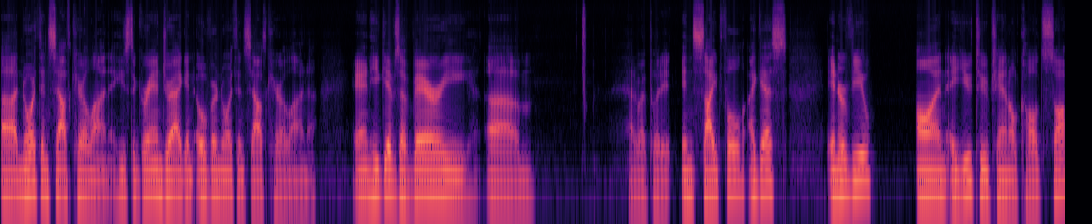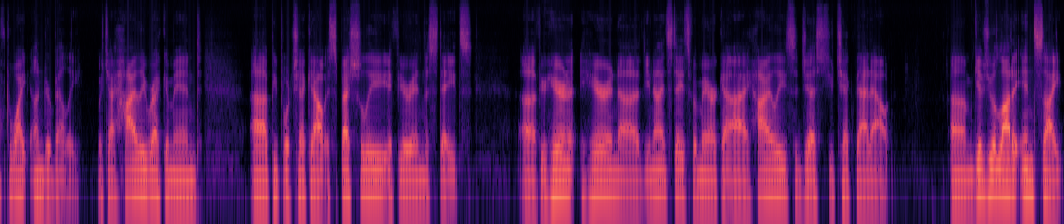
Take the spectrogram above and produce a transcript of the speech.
uh, North and South Carolina. He's the Grand Dragon over North and South Carolina, and he gives a very um, how do I put it insightful, I guess, interview on a YouTube channel called Soft White Underbelly, which I highly recommend uh, people check out, especially if you're in the states. Uh, if you're here in here in uh, the United States of America, I highly suggest you check that out. Um, gives you a lot of insight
